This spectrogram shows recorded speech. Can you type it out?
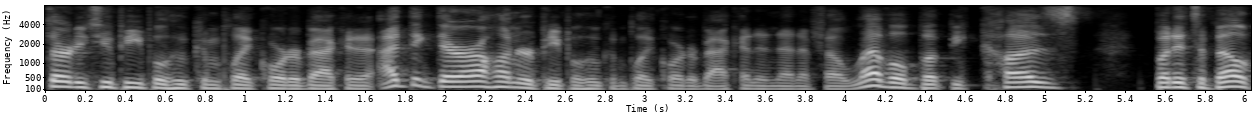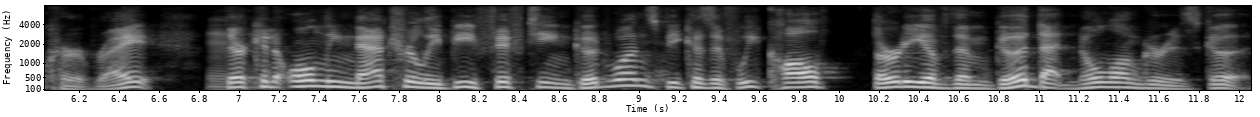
32 people who can play quarterback and I think there are 100 people who can play quarterback at an NFL level, but because but it's a bell curve, right? There Mhm. can only naturally be 15 good ones because if we call 30 of them good, that no longer is good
